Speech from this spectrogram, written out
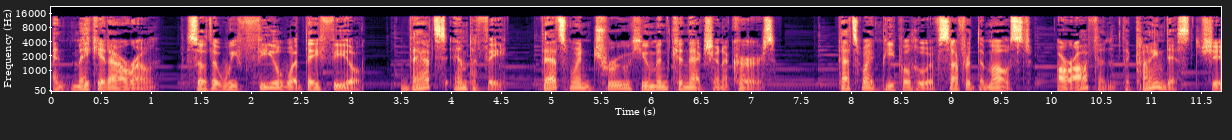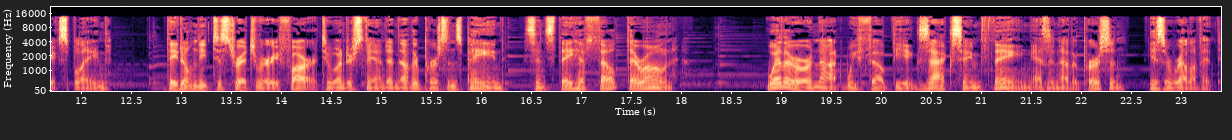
and make it our own, so that we feel what they feel, that's empathy. That's when true human connection occurs. That's why people who have suffered the most are often the kindest, she explained. They don't need to stretch very far to understand another person's pain since they have felt their own. Whether or not we felt the exact same thing as another person is irrelevant.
